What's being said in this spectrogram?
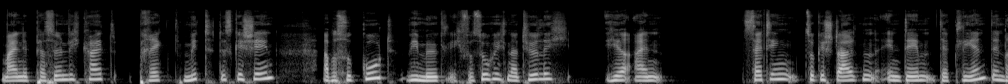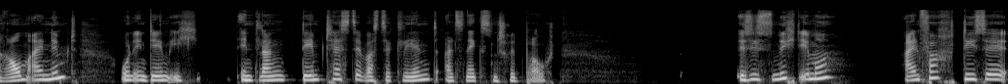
Meine Persönlichkeit prägt mit das Geschehen, aber so gut wie möglich versuche ich natürlich hier ein Setting zu gestalten, in dem der Klient den Raum einnimmt und indem ich entlang dem teste, was der Klient als nächsten Schritt braucht. Es ist nicht immer einfach, diese,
